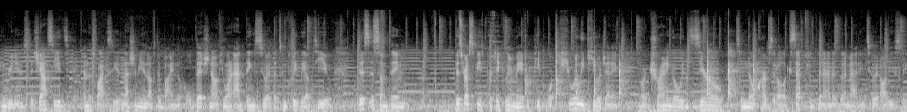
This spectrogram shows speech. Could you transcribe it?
ingredients, the chia seeds and the flax seed, and that should be enough to bind the whole dish. Now, if you wanna add things to it, that's completely up to you. This is something, this recipe is particularly made for people who are purely ketogenic and are trying to go with zero to no carbs at all, except for the bananas that I'm adding to it, obviously.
